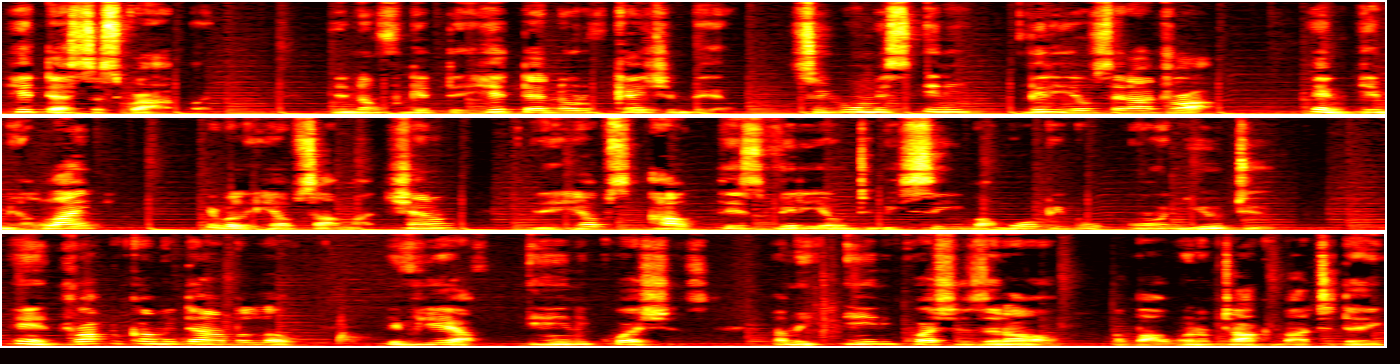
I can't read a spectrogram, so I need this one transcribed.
hit that subscribe button. And don't forget to hit that notification bell so you won't miss any videos that I drop. And give me a like, it really helps out my channel and it helps out this video to be seen by more people on YouTube. And drop a comment down below if you have any questions. I mean any questions at all about what I'm talking about today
